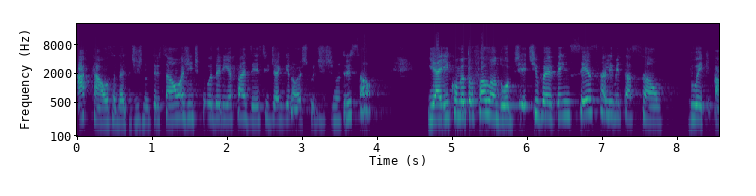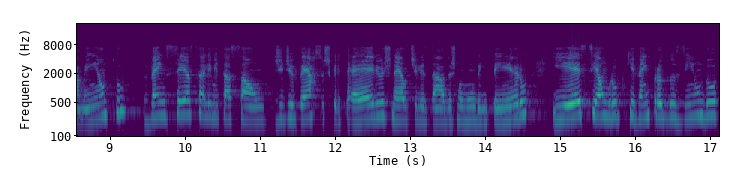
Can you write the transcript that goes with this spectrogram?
à causa da desnutrição, a gente poderia fazer esse diagnóstico de desnutrição. E aí, como eu estou falando, o objetivo é vencer essa limitação do equipamento, vencer essa limitação de diversos critérios né, utilizados no mundo inteiro. E esse é um grupo que vem produzindo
